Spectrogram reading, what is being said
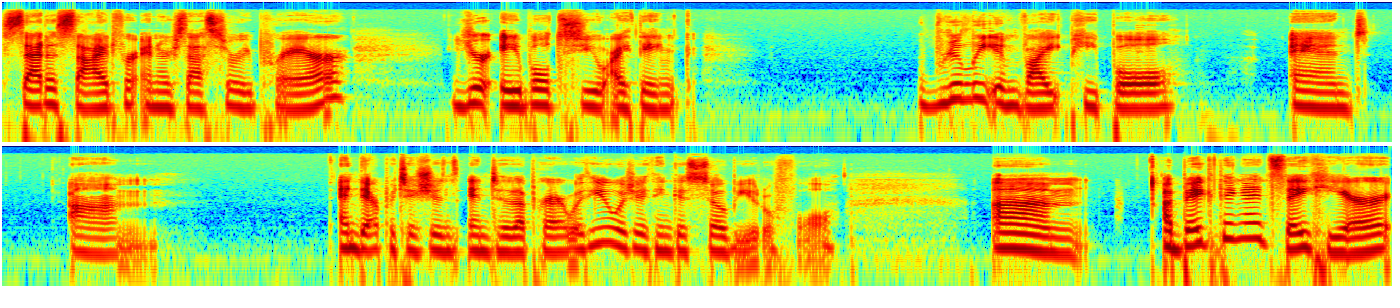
set aside for intercessory prayer, you're able to, I think, really invite people and um, and their petitions into the prayer with you, which I think is so beautiful. Um, a big thing I'd say here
